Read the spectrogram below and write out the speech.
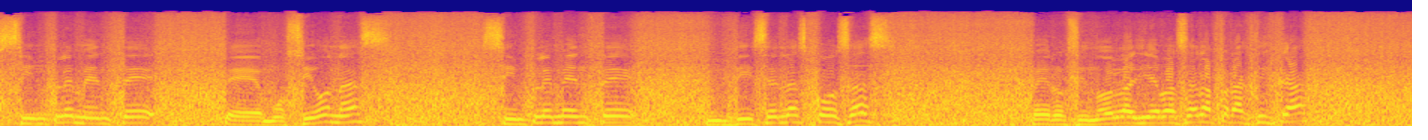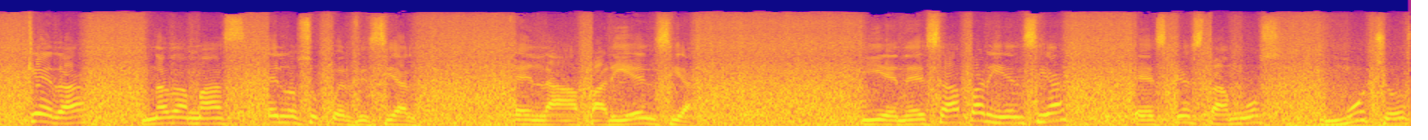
simplemente te emocionas, simplemente dices las cosas, pero si no las llevas a la práctica, queda nada más en lo superficial, en la apariencia, y en esa apariencia es que estamos muchos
